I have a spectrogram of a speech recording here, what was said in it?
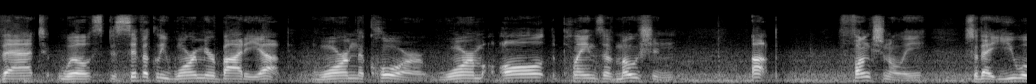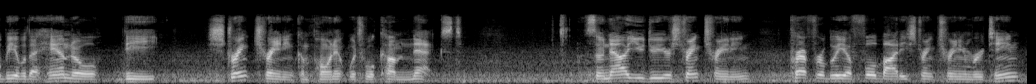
that will specifically warm your body up warm the core, warm all the planes of motion up functionally so that you will be able to handle the strength training component, which will come next. So now you do your strength training, preferably a full body strength training routine.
